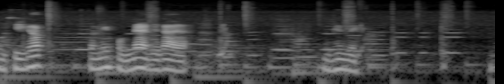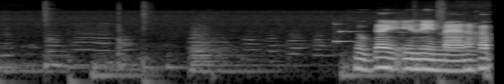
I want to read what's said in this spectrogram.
โอเคครับ ตอนนี้ผมแน่จะได้อะมันขึ้นเลยสรุปได้เอเลนมานะครับ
